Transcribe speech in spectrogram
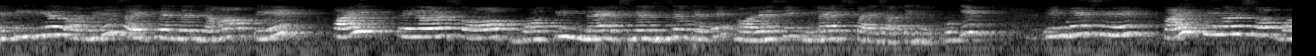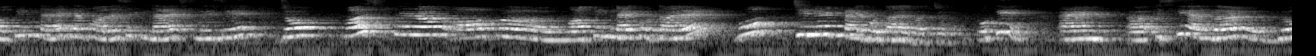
एंटीरियर और मिडिल साइड के अंदर यहाँ पे five pairs of walking legs या जिसे हम कहते हैं थॉरेसिक लेग्स पाए जाते हैं। ओके इनमें से five pairs of walking leg या थॉरेसिक लेग्स में से जो first pair of walking leg होता है, वो चिलेट लेग होता है बच्चों ओके एंड uh, इसके अंदर जो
